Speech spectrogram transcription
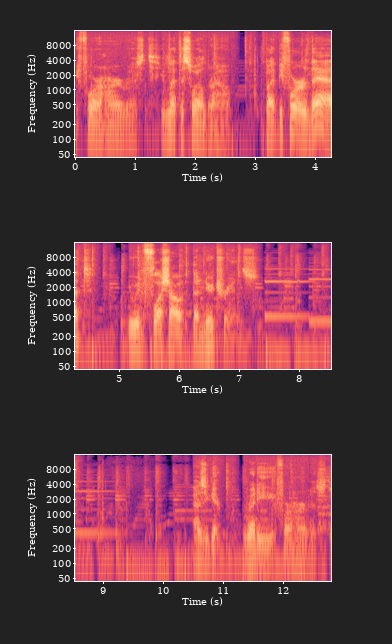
before harvest. You let the soil dry out. But before that, you would flush out the nutrients as you get ready for harvest.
